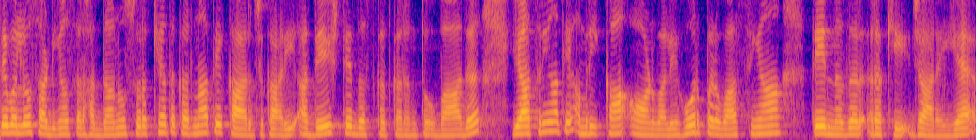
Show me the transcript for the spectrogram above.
ਦੇ ਵੱਲੋਂ ਸਾਡੀਆਂ ਸਰਹੱਦਾਂ ਨੂੰ ਸੁਰੱਖਿਅਤ ਕਰਨਾ ਤੇ ਕਾਰਜਕਾਰੀ ਆਦੇਸ਼ ਤੇ ਦਸਤਖਤ ਕਰਨ ਤੋਂ ਬਾਅਦ ਯਾਤਰੀਆਂ ਤੇ ਅਮਰੀਕਾ ਆਉਣ ਵਾਲੇ ਹੋਰ ਪ੍ਰਵਾਸੀਆਂ ਤੇ ਨਜ਼ਰ ਰੱਖੀ ਜਾ ਰਹੀ ਹੈ।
